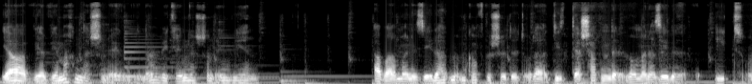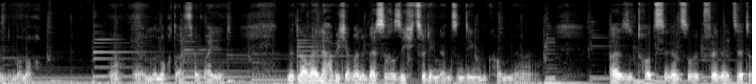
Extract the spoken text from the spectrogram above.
ja, wir, wir machen das schon irgendwie, ne? Wir kriegen das schon irgendwie hin. Aber meine Seele hat mit dem Kopf geschüttelt oder die, der Schatten, der über meiner Seele liegt und immer noch, ja, immer noch da verweilt. Mittlerweile habe ich aber eine bessere Sicht zu den ganzen Dingen bekommen, ja. Also trotz der ganzen Rückfälle etc.,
